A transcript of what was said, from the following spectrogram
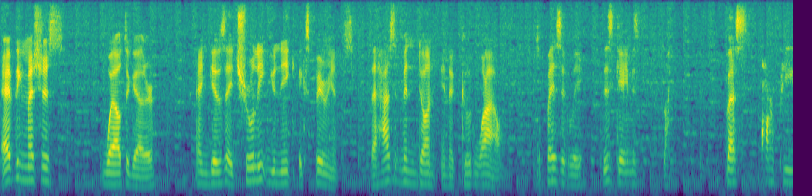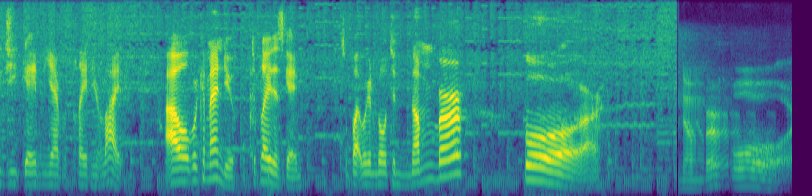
Everything meshes well together and gives a truly unique experience that hasn't been done in a good while. So basically, this game is like best RPG game you ever played in your life. I'll recommend you to play this game. So, but we're gonna go to number four. Number 4.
